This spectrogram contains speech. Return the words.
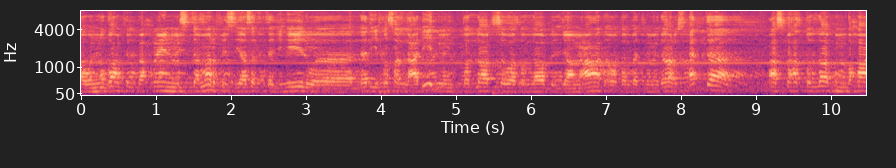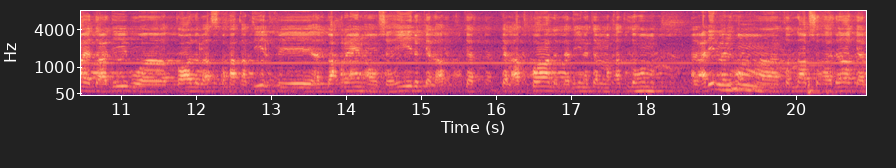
أو النظام في البحرين مستمر في سياسة التجهيل والذي فصل العديد من الطلاب سواء طلاب الجامعات أو طلبة المدارس حتى أصبح الطلاب هم ضحايا تعذيب والطالب أصبح قتيل في البحرين أو شهيد كالأطفال الذين تم قتلهم العديد منهم طلاب شهداء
